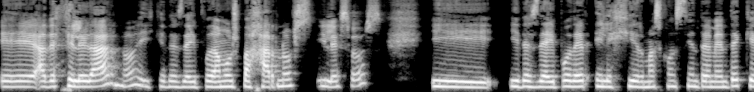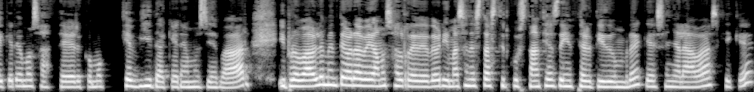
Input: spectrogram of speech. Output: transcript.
eh, a decelerar ¿no? y que desde ahí podamos bajarnos ilesos y, y, desde ahí poder elegir más conscientemente qué queremos hacer, cómo, qué vida queremos llevar. Y probablemente ahora veamos alrededor y más en estas circunstancias de incertidumbre que señalabas, Quique,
